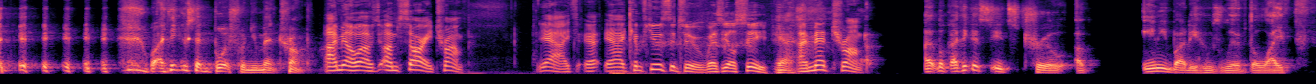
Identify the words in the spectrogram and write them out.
well, I think you said Bush when you meant Trump. I'm oh, I'm sorry, Trump. Yeah, I, I, I confused the two, as you'll see. Yes. I meant Trump. Uh, look, I think it's it's true of anybody who's lived a life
